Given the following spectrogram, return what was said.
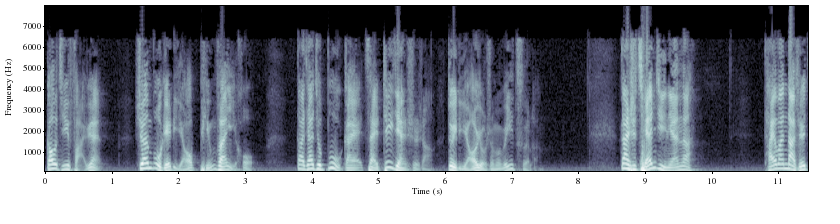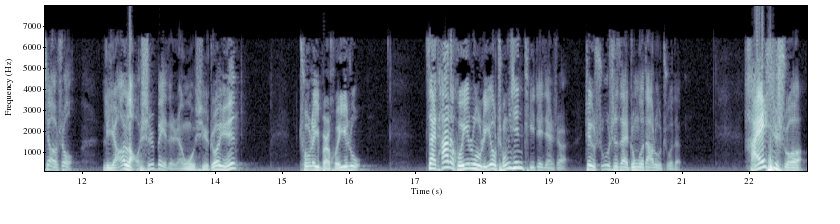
高级法院。宣布给李敖平反以后，大家就不该在这件事上对李敖有什么微词了。但是前几年呢，台湾大学教授李敖老师辈的人物许卓云出了一本回忆录，在他的回忆录里又重新提这件事儿。这个书是在中国大陆出的，还是说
